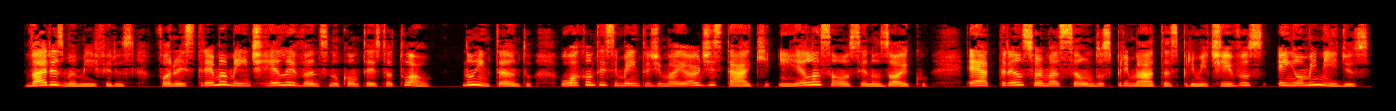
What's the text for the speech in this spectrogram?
Vários mamíferos foram extremamente relevantes no contexto atual, no entanto, o acontecimento de maior destaque em relação ao Cenozoico é a transformação dos primatas primitivos em hominídeos,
